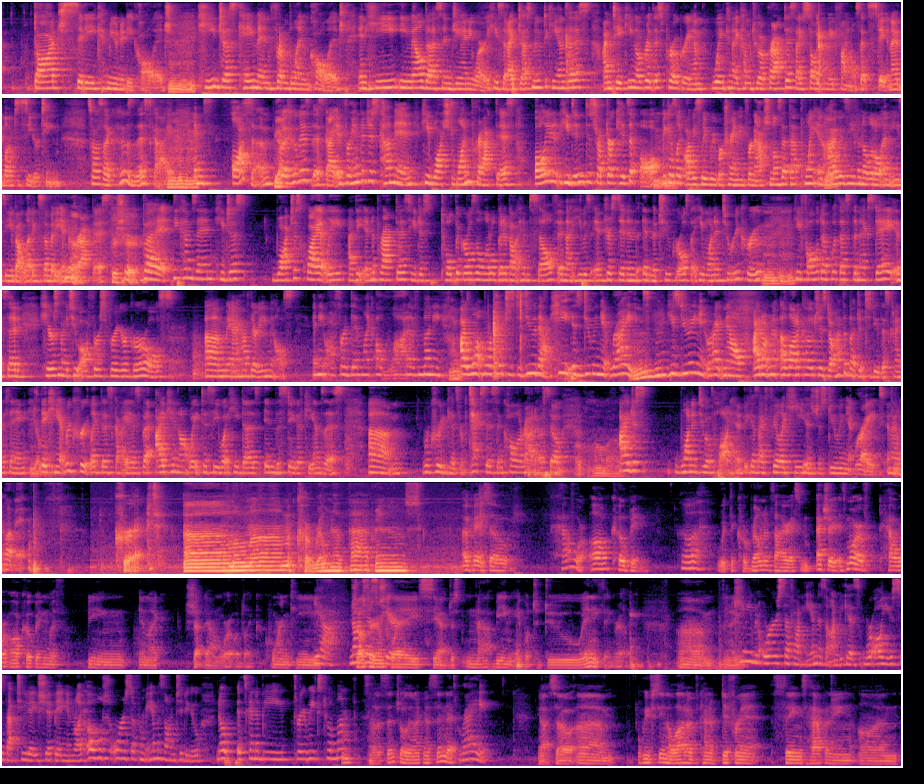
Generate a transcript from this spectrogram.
Dodge City Community College. Mm-hmm. He just came in from Blinn College and he emailed us in January. He said, I just moved to Kansas. I'm taking over this program. When can I come to a practice? I saw you made finals at state and I'd love to see your team. So I was like, who's this guy? Mm-hmm. And awesome. Yeah. But who is this guy? And for him to just come in, he watched one practice. All he did, he didn't disrupt our kids at all because, like, obviously we were training for nationals at that point, and Yeah. I was even a little uneasy about letting somebody into Yeah, practice. For sure. But he comes in, he just watches quietly at the end of practice. He just told the girls a little bit about himself and that he was interested in in the two girls that he wanted to recruit. He followed up with us the next day and said, "Here's my two offers for your girls. Um, may I have their emails?" And he offered them like a lot of money. I want more coaches to do that. He is doing it right. He's doing it right now. I don't know. A lot of coaches don't have the budget to do this kind of thing. Yep. They can't recruit like this guy is, but I cannot wait to see what he does in the state of Kansas, um, recruiting kids from Texas and Colorado. So Oklahoma. I just wanted to applaud him because I feel like he is just doing it right, and I love it. Correct. Um, um, um, coronavirus. Okay, so how we're all coping Ugh. with the coronavirus. Actually, it's more of how we're all coping with being in like shutdown world, like quarantine. Yeah, not shelter just in here. place. Yeah, just not being able to do anything really. Um, you know, Can't even order stuff on Amazon because we're all used to that two day shipping, and we're like, oh, we'll just order stuff from Amazon to do. Nope, it's gonna be three weeks to a month. it's not essential. They're not going to send it. Right. Yeah, so um, we've seen a lot of kind of different things happening on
